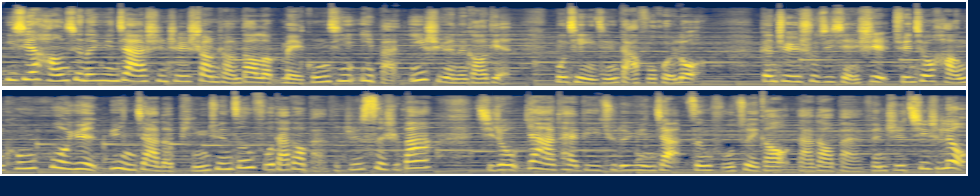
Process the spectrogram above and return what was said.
一些航线的运价甚至上涨到了每公斤一百一十元的高点，目前已经大幅回落。根据数据显示，全球航空货运运价的平均增幅达到百分之四十八，其中亚太地区的运价增幅最高，达到百分之七十六。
